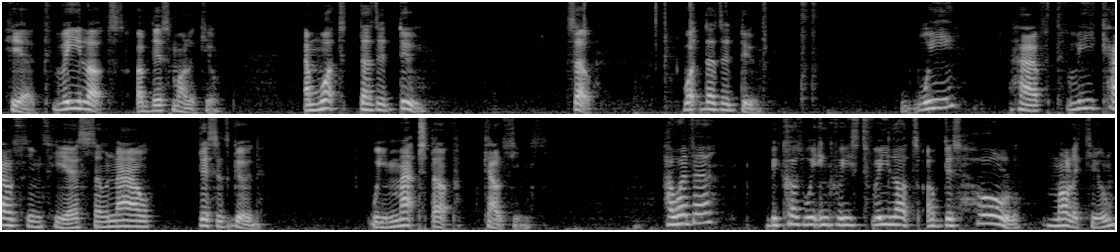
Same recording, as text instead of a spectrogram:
here, three lots of this molecule. And what does it do? So, what does it do? We have three calciums here, so now this is good. We matched up calciums. However, because we increased three lots of this whole molecule,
